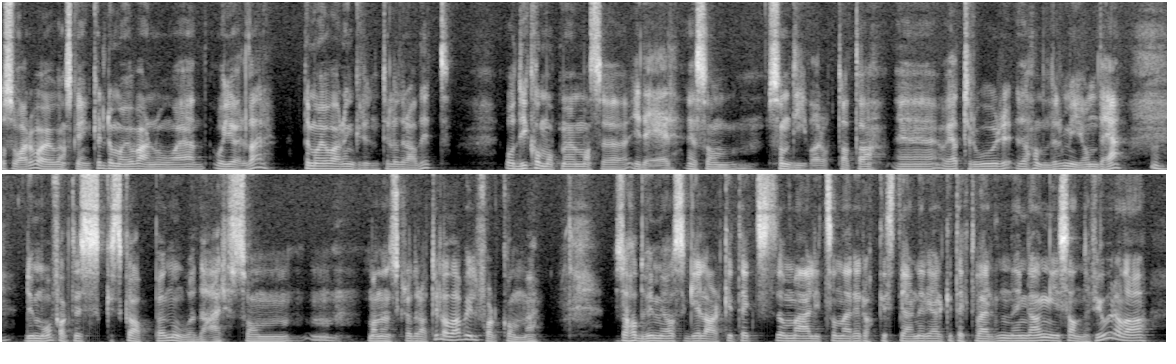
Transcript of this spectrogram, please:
Og svaret var jo ganske enkelt. Det må jo være noe å gjøre der. Det må jo være en grunn til å dra dit. Og de kom opp med masse ideer eh, som, som de var opptatt av. Eh, og jeg tror det handler mye om det. Mm. Du må faktisk skape noe der som man ønsker å dra til, og da vil folk komme. Så hadde vi med oss Gel Architects, som er litt sånn rockestjerner i arkitektverden en gang, i Sandefjord. og da,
